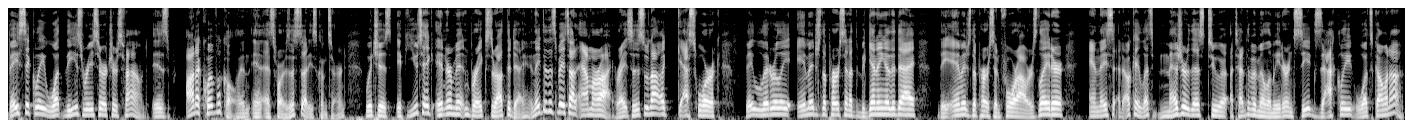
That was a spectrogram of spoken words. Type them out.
Basically, what these researchers found is unequivocal in, in, as far as this study is concerned, which is if you take intermittent breaks throughout the day, and they did this based on MRI, right? So this was not like guesswork. They literally imaged the person at the beginning of the day, they imaged the person four hours later, and they said, okay, let's measure this to a tenth of a millimeter and see exactly what's going on.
